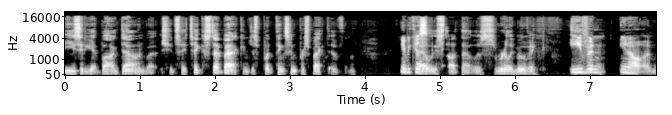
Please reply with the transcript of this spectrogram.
easy to get bogged down. But she'd say, take a step back and just put things in perspective. And yeah, because I always thought that was really moving. even you know,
